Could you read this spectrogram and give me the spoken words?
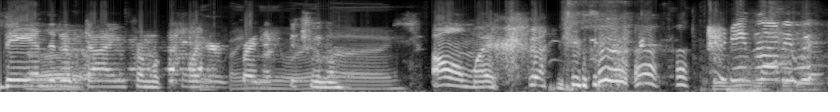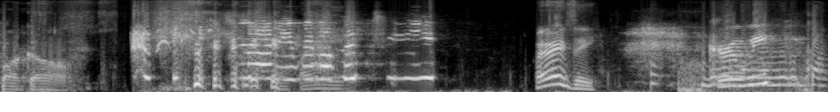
They ended up dying from a corner right next between them. Oh my god. He's not even, Fuck off. he's not even on the team. Where is he? Groovy?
